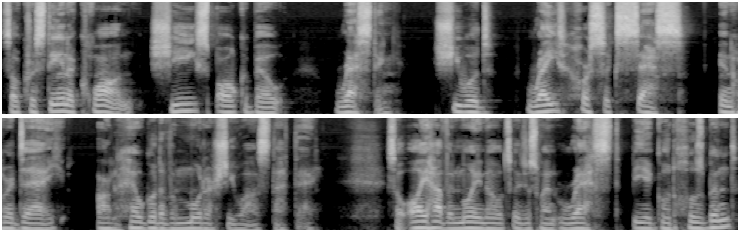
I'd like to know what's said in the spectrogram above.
So Christina Kwan, she spoke about resting. She would rate her success in her day on how good of a mother she was that day. So I have in my notes, I just went rest, be a good husband,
